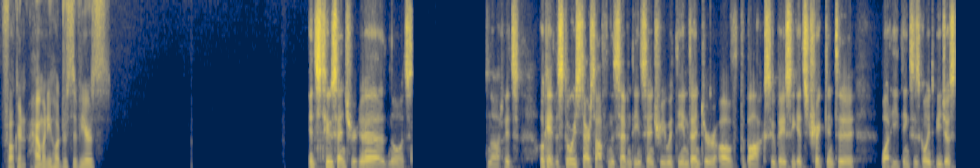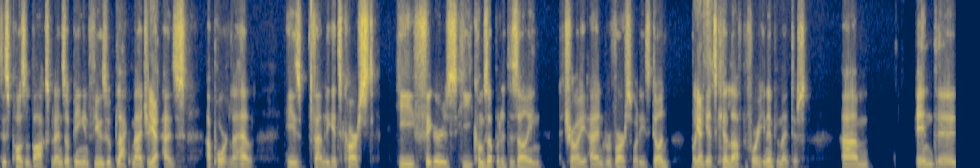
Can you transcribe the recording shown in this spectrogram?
fucking how many hundreds of years? It's two centuries. Uh, no, it's not. It's okay. The story starts off in the 17th century with the inventor of the box, who basically gets tricked into what he thinks is going to be just this puzzle box, but ends up being infused with black magic Yeah. as a portal of hell. His family gets cursed. He figures he comes up with a design to try and reverse what he's done, but Yes. he gets killed off before he can implement it. Um, in the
